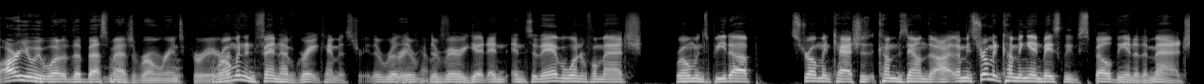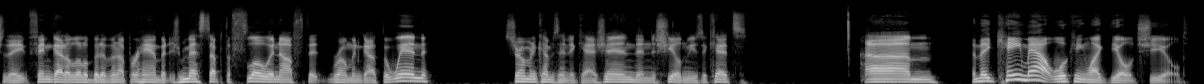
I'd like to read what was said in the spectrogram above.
arguably one of the best match of Roman Reigns' career. Roman and Finn have great chemistry. They're really they're, they're very good, and and so they have a wonderful match. Roman's beat up. Strowman cashes comes down the. I mean, Strowman coming in basically spelled the end of the match. They Finn got a little bit of an upper hand, but it messed up the flow enough that Roman got the win. Strowman comes in to cash in. Then the Shield music hits. Um, and they came out looking like the old Shield.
